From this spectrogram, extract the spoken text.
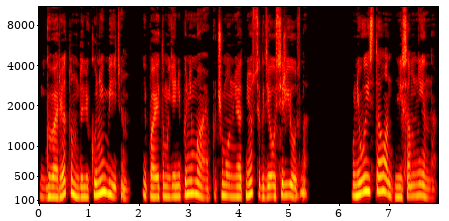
Говорят, он далеко не беден. И поэтому я не понимаю, почему он не отнесся к делу серьезно. У него есть талант, несомненно.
